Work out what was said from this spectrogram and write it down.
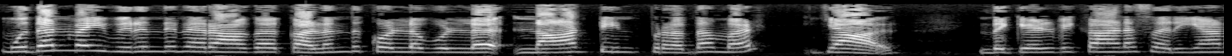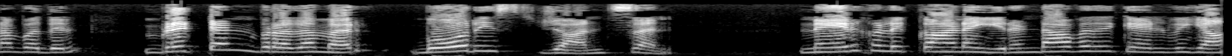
முதன்மை விருந்தினராக கலந்து கொள்ளவுள்ள நாட்டின் பிரதமர் யார்? இந்த கேள்விக்கான சரியான பதில் பிரிட்டன் பிரதமர் போரிஸ் ஜான்சன். நேர்களுக்கான இரண்டாவது கேள்வியா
